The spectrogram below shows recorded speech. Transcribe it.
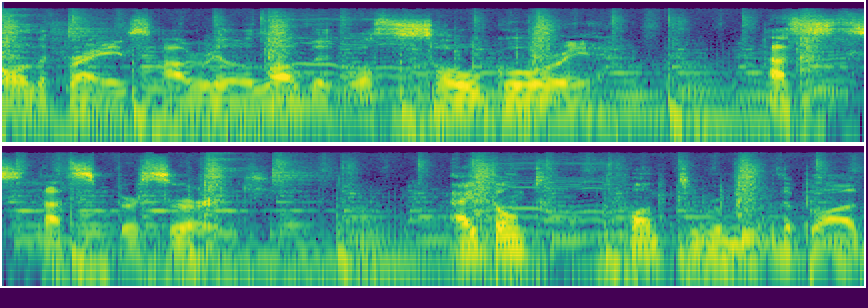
all the frames, I really loved it. It was so gory. That's that's Berserk. I don't want to remove the blood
